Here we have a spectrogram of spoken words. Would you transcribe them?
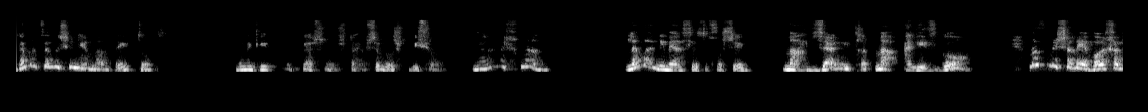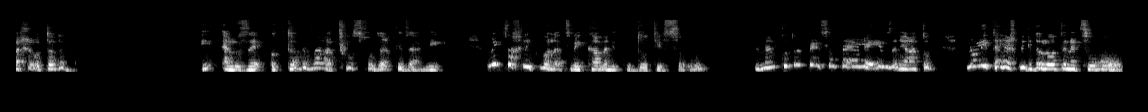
גם הצד השני אמר די טוב. בוא נגיד, נפגשנו שתיים, שלוש פגישות. נראה נחמד. למה אני מהסס חושב, מה, עם זה אני אתחת... מה, אני אסגור? מה זה משנה, יבוא אחד אחר אותו דבר. הלוא זה אותו דבר, הדפוס חוזר כי זה אני. מי צריך לקבוע לעצמי כמה נקודות יסוד? ומהנקודות היסוד האלה, אם זה נראה טוב, לא להתהלך בגדולות ונצורות,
